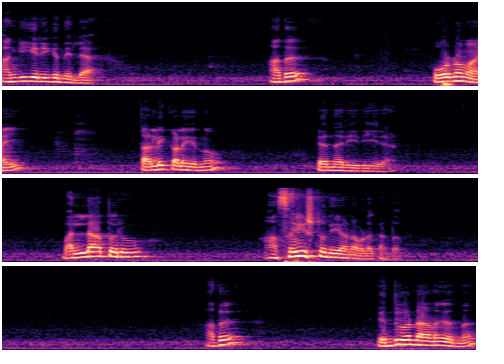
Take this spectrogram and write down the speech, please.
അംഗീകരിക്കുന്നില്ല. അത് പൂർണമായി തള്ളിക്കളയുന്നു എന്ന രീതിയിലാണ്. വല്ലാത്തൊരു അസഹിഷ്ണുതയാണ് അവിടെ കണ്ടത്. അത് എന്തുകൊണ്ടാണ് എന്ന്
